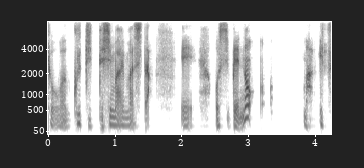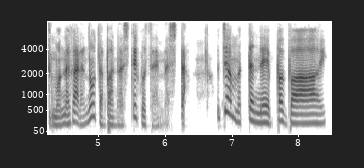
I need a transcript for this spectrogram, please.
今日は愚痴ってしまいました。えー、おしべの、まあ、いつもながらのダ話でございました。じゃあまたね、バイバイ。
